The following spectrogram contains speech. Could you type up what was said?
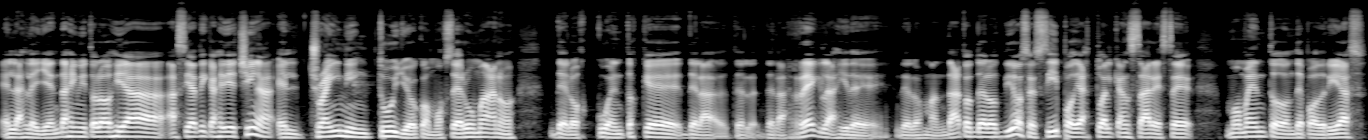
en las leyendas y mitologías asiáticas y de China, el training tuyo como ser humano de los cuentos que, de, la- de la- de las reglas y de, de los mandatos de los dioses, sí podías tú alcanzar ese momento donde podrías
